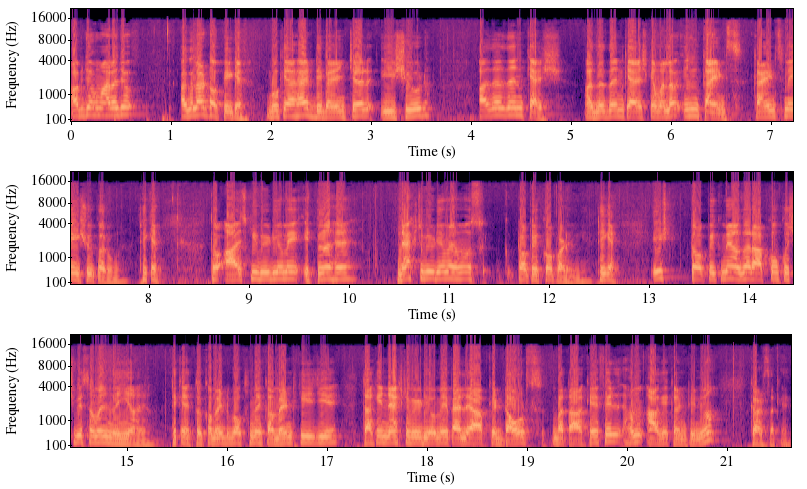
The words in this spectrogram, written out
अब जो हमारा जो अगला टॉपिक है, वो क्या है? Debenture issued other than cash other than cash का मतलब इन काइंड्स काइंड्स में इशू करूँगा ठीक है? तो आज की वीडियो में इतना है। नेक्स्ट वीडियो में हम उस टॉपिक को पढ़ेंगे, ठीक है? इस टॉपिक में अगर आपको कुछ भी समझ नहीं आया, ठीक है तो कमेंट बॉक्स में कमेंट कीजिए, ताकि नेक्स्ट वीडियो में पहले आपके डाउट्स बता के फिर हम आगे कंटिन्यू कर सकें।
